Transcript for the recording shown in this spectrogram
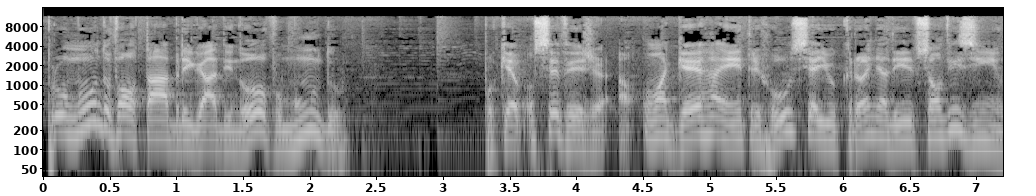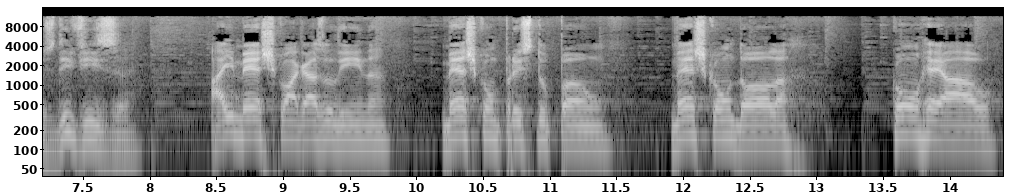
para o mundo voltar a brigar de novo, o mundo, porque você veja, uma guerra entre Rússia e Ucrânia ali são vizinhos, divisa. Aí mexe com a gasolina, mexe com o preço do pão, mexe com o dólar, com o real,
